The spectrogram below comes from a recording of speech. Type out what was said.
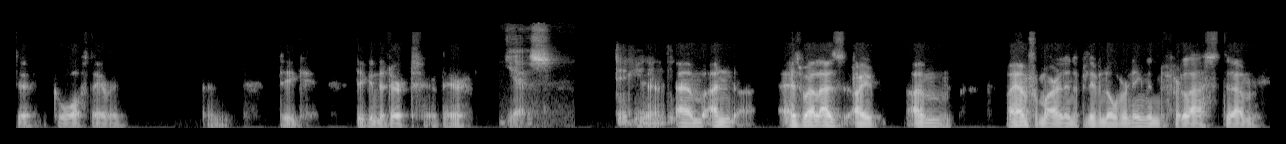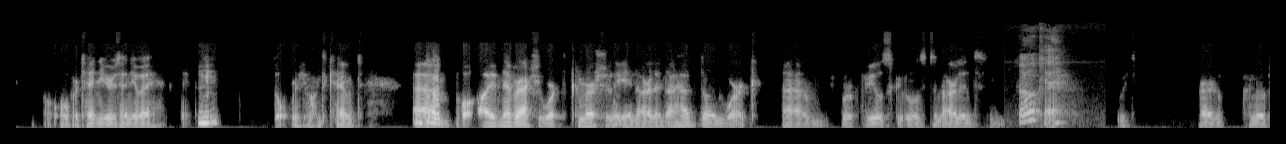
to go off there and and dig dig in the dirt there. Yes. Digging Yeah. into- Um, and as well as I um I am from Ireland. I've lived over in England for the last um over ten years anyway. I, I Mhm. don't really want to count. Um, but I've never actually worked commercially in Ireland. I have done work um for field schools in Ireland, Okay. Which part of kind of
